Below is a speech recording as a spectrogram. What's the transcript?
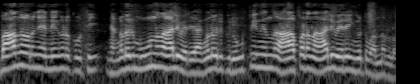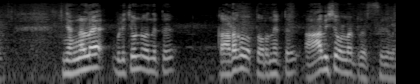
ബാന്ന് പറഞ്ഞു എന്നെയും കൂടെ കൂട്ടി. ഞങ്ങളൊരു മൂന്ന് നാല് പേര്. ഞങ്ങളൊരു ഗ്രൂപ്പിൽ നിന്ന് ആപ്പടെ നാല് പേരെ ഇങ്ങോട്ട് വന്നുള്ളൂ. ഞങ്ങളെ വിളിച്ചുകൊണ്ട് വന്നിട്ട് കട തുറന്നിട്ട് ആവശ്യമുള്ള ഡ്രസ്സുകൾ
